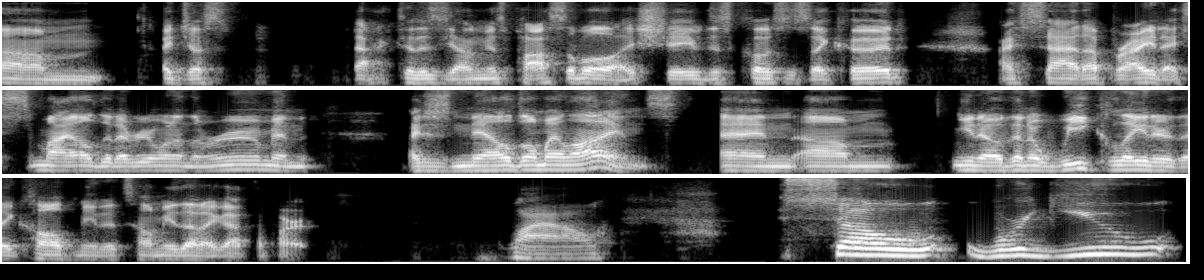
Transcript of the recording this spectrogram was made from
um, I just acted as young as possible. I shaved as close as I could. I sat upright. I smiled at everyone in the room, and I just nailed all my lines. And um, you know, then a week later they called me to tell me that I got the part. Wow. So were you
